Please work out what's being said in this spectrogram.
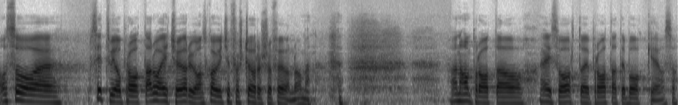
Og så uh, sitter vi og prater, og jeg kjører jo. Han skal jo ikke forstørre sjåføren, da, men han, han prater, og jeg svarte, og jeg prata tilbake. Og så,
